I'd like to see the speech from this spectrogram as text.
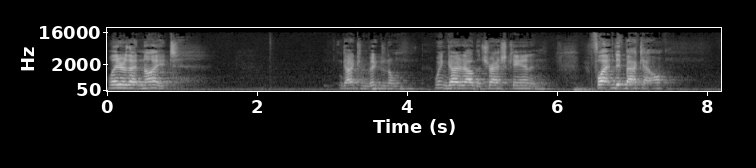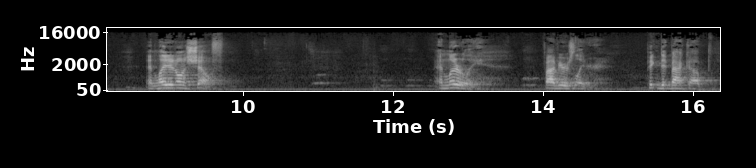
Later that night, God convicted them, went and got it out of the trash can and flattened it back out and laid it on a shelf. And literally, five years later, picked it back up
